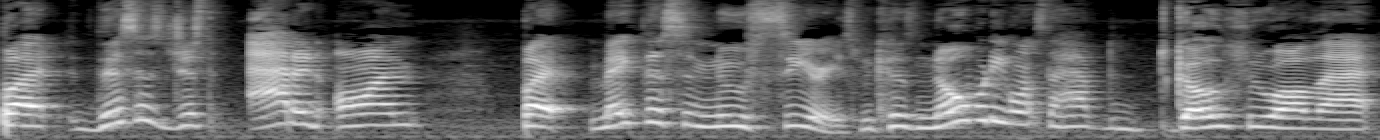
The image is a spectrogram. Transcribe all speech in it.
But this is just added on, but make this a new series because nobody wants to have to go through all that,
